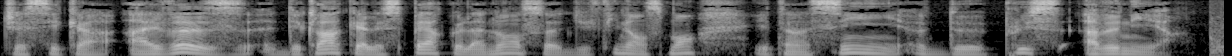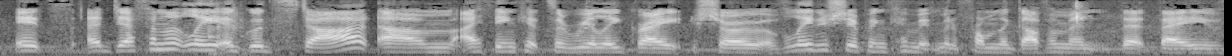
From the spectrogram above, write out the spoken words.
Jessica Ivers, déclare qu'elle espère que l'annonce du financement est un signe de plus à venir. It's definitely a good start. Um, I think it's a really great show of leadership and commitment from the government that they've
